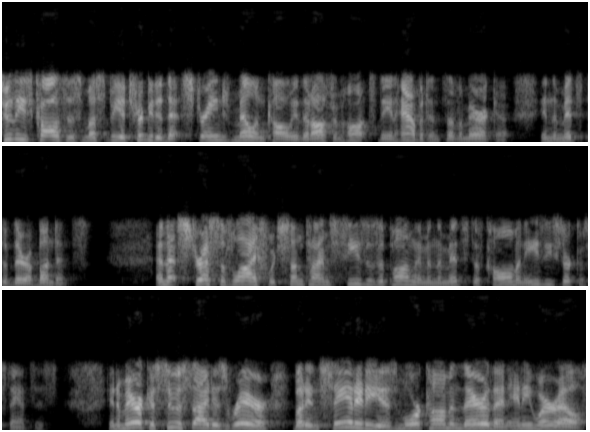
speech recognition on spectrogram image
To these causes must be attributed that strange melancholy that often haunts the inhabitants of America in the midst of their abundance, and that stress of life which sometimes seizes upon them in the midst of calm and easy circumstances. In America, suicide is rare, but insanity is more common there than anywhere else.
